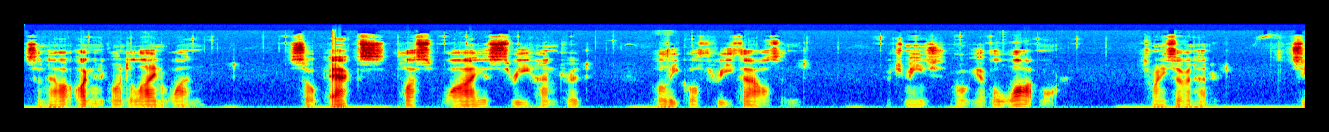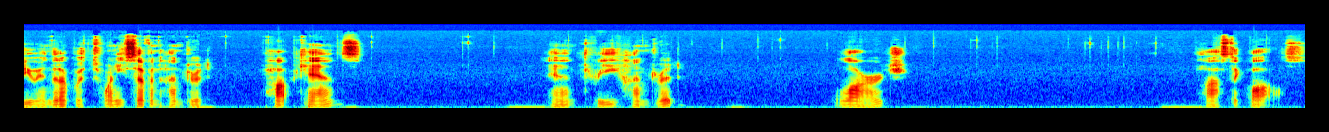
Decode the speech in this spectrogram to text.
So now I'm going to go into line 1. So x plus y is 300 will equal 3,000, which means, oh, you have a lot more, 2,700. So you ended up with 2,700 pop cans and 300 large plastic bottles.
